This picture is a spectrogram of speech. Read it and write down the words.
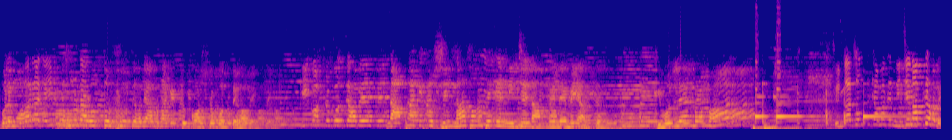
বলে, মহারাজ, এই প্রশ্নটার উত্তর শুনতে হলে আপনাকে একটু কষ্ট করতে হবে। কি কষ্ট করতে হবে? না, আপনাকে একটু সিংহাসন থেকে নিচে নামে নেমে আসতে হবে। কি বললেন ব্রাহ্মণ? সিংহাসন থেকে আমাকে নিচে নামতে হবে?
